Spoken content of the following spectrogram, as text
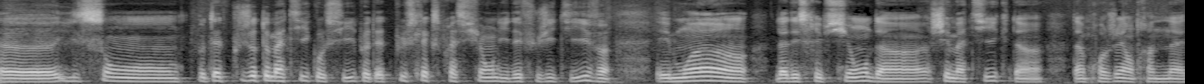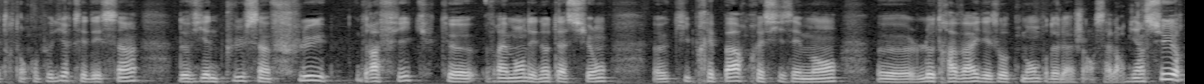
euh, ils sont peut-être plus automatiques aussi, peut-être plus l'expression d'idées fugitives et moins la description d'un schématique d'un projet en train de naître. Donc on peut dire que ces dessins deviennent plus un flux graphique que vraiment des notations euh, qui préparent précisément euh, le travail des autres membres de l'agence. Alors bien sûr,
